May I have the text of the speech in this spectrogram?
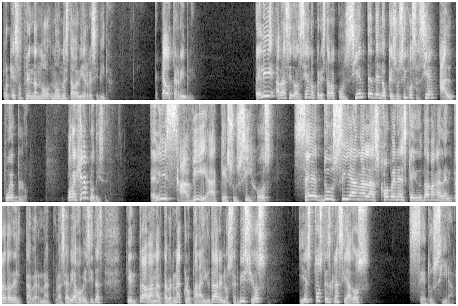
porque esa ofrenda no, no, no estaba bien recibida. Pecado terrible. Elí habrá sido anciano, pero estaba consciente de lo que sus hijos hacían al pueblo. Por ejemplo, dice, Elí sabía que sus hijos seducían a las jóvenes que ayudaban a la entrada del tabernáculo. O había jovencitas que entraban al tabernáculo para ayudar en los servicios y estos desgraciados seducían.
